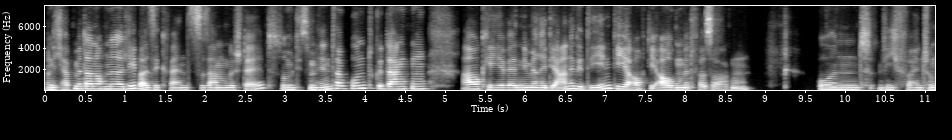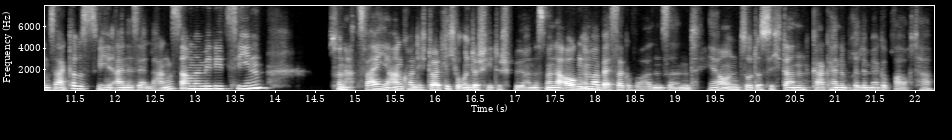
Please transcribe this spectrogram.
und ich habe mir da noch eine Lebersequenz zusammengestellt, so mit diesem Hintergrundgedanken, ah, okay, hier werden die Meridiane gedehnt, die ja auch die Augen mit versorgen. Und wie ich vorhin schon gesagt habe, ist es wie eine sehr langsame Medizin. So nach zwei Jahren konnte ich deutliche Unterschiede spüren, dass meine Augen immer besser geworden sind. Ja, und so, dass ich dann gar keine Brille mehr gebraucht habe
